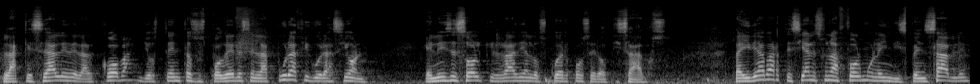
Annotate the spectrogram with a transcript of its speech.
la que sale de la alcoba y ostenta sus poderes en la pura figuración, en ese sol que irradian los cuerpos erotizados. La idea bartesiana es una fórmula indispensable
